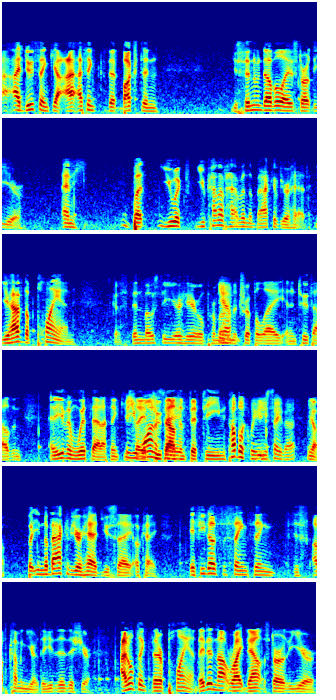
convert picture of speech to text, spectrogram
I, I do think, yeah, I, I think that Buxton, you send him to Double A to start the year, and he, but you ex- you kind of have in the back of your head, you have the plan. He's going to spend most of the year here. We'll promote Yeah. him to Triple A, and in 2000, and even with that, I think you, you say wanna in say- 2015, publicly, You- you say that. you know, but in the back of your head, you say, okay, if he does the same thing this upcoming year that he did this year, I don't think their plan. They did not write down at the start of the year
